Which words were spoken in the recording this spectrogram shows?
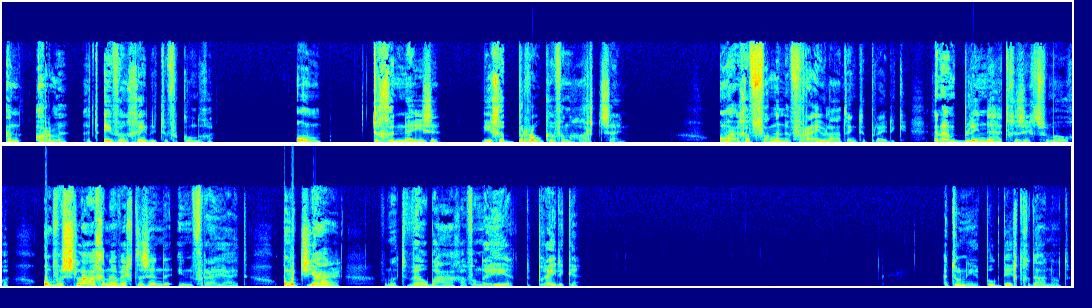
aan armen het evangelie te verkondigen, om te genezen wie gebroken van hart zijn, om aan gevangenen vrijlating te prediken en aan blinden het gezichtsvermogen, om verslagenen weg te zenden in vrijheid, om het jaar van het welbehagen van de Heer te prediken. En toen hij het boek dicht gedaan had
